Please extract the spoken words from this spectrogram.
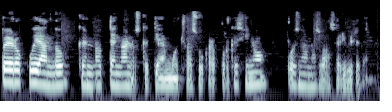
pero cuidando que no tengan los que tienen mucho azúcar, porque si no, pues no nos va a servir de nada.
